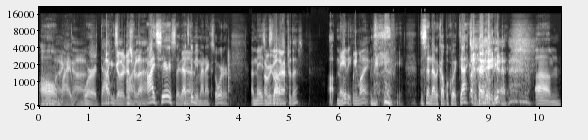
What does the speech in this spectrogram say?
oh, my my, gosh. word, that I was go there just for that. I seriously, that's Yeah. gonna be my next order. Amazing. Are we stuff. going there after this? Uh, maybe We might. maybe to send out a couple quick texts. Maybe Yeah. Um,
